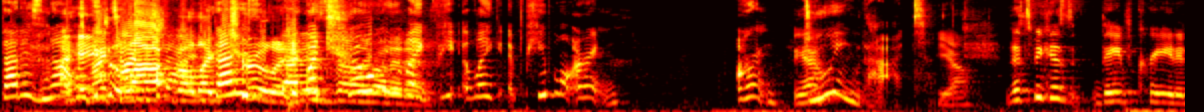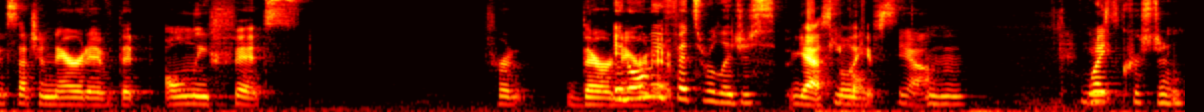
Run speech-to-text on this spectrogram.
that is not. I hate what to laugh, shine. but like That is- truly. that but is really what truly, it like, is. pe- like people aren't aren't Yeah. doing that. yeah. That's because they've created such a narrative that only fits for their It narrative. only fits religious yes, people. beliefs. Yeah. white Christian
